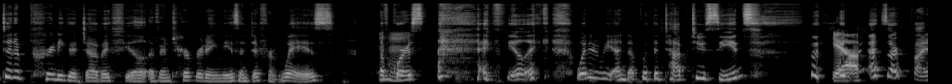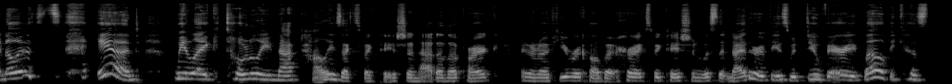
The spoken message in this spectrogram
did a pretty good job, I feel, of interpreting these in different ways. Of Mhm. course, I feel like what did we end up with the top two seeds? Yeah. as our finalists. And we like totally knocked Holly's expectation out of the park. I don't know if you recall, but her expectation was that neither of these would do very well because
